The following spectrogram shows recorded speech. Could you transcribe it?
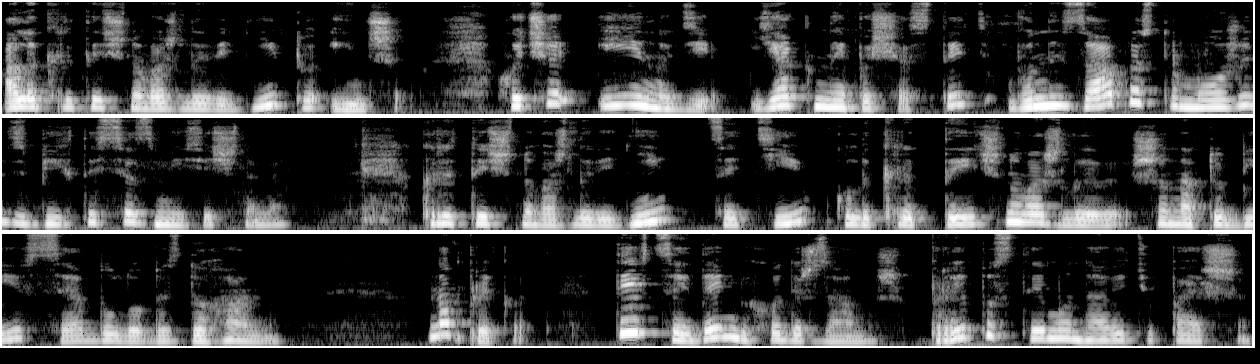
Але критично важливі дні то інше. Хоча іноді, як не пощастить, вони запросто можуть збігтися з місячними. Критично важливі дні це ті, коли критично важливо, що на тобі все було бездоганно. Наприклад, ти в цей день виходиш заміж, припустимо, навіть уперше.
